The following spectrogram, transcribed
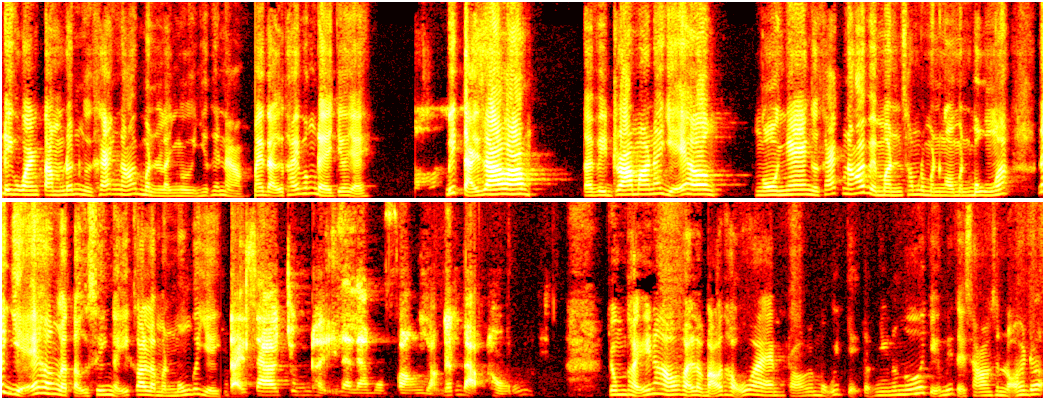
đi quan tâm đến người khác nói mình là người như thế nào. Mày tự thấy vấn đề chưa vậy? Biết tại sao không? Tại vì drama nó dễ hơn ngồi nghe người khác nói về mình xong rồi mình ngồi mình buồn á nó dễ hơn là tự suy nghĩ coi là mình muốn cái gì. Tại sao trung thủy là là một phần dẫn đến bảo thủ? Trung thủy nó không phải là bảo thủ à em trời ơi mũi chị tự nhiên nó ngứa chị không biết tại sao xin lỗi đó.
